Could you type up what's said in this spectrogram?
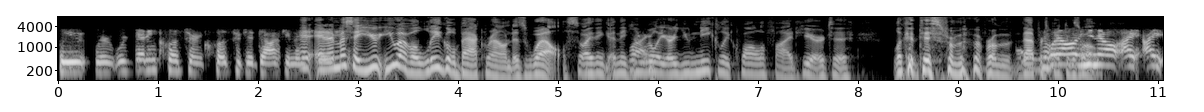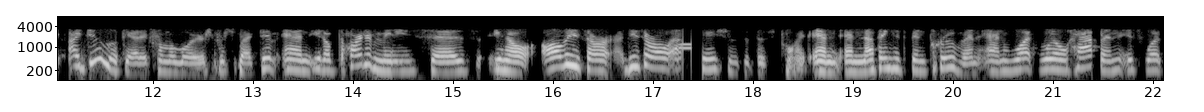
We, we're, we're getting closer and closer to documentation. And, and, I must say, you you have a legal background as well, so I think I think right. you really are uniquely qualified here to look at this from from that perspective well, well, you know, I, I I do look at it from a lawyer's perspective, and you know, part of me says, you know, all these are these are all allegations at this point, and and nothing has been proven. And what will happen is what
